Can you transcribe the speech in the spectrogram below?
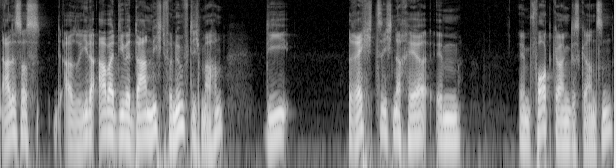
alles, was, also jede Arbeit, die wir da nicht vernünftig machen, die rächt sich nachher im, im Fortgang des Ganzen.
